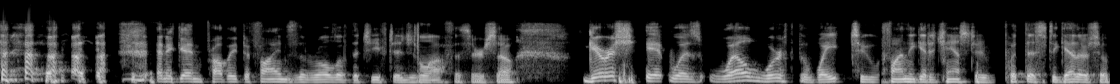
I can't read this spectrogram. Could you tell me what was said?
and again, probably defines the role of the chief digital officer. So, Girish, it was well worth the wait to finally get a chance to put this together. So,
